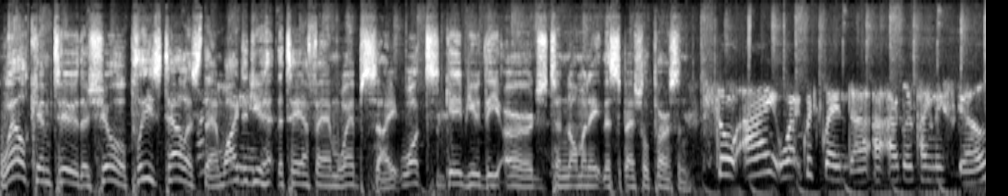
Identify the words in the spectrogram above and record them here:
welcome to the show. Please tell us then, why did you hit the TFM website? What gave you the urge to nominate this special person? So I work with Glenda at Ardler Primary School.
